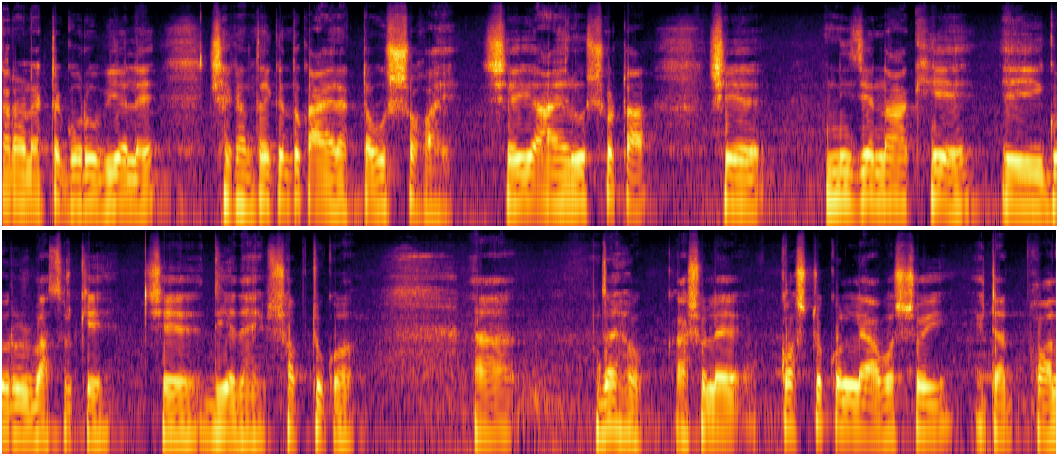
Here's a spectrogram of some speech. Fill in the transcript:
কারণ একটা গরু বিয়েলে সেখান থেকে কিন্তু আয়ের একটা উৎস হয়। সেই আয়ের উৎসটা সে নিজে না খেয়ে এই গরুর বাছুরকে সে দিয়ে দেয় সবটুকু। যাই হোক, আসলে কষ্ট করলে অবশ্যই এটার ফল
